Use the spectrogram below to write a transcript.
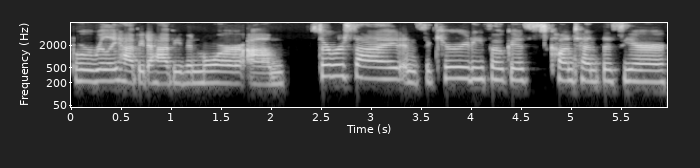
but we're really happy to have even more um, server side and security focused content this year.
